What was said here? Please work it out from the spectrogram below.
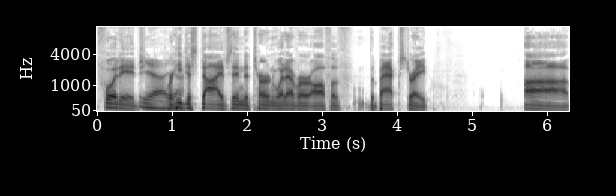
footage Yeah, where he just dives into turn whatever off of the back straight uh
